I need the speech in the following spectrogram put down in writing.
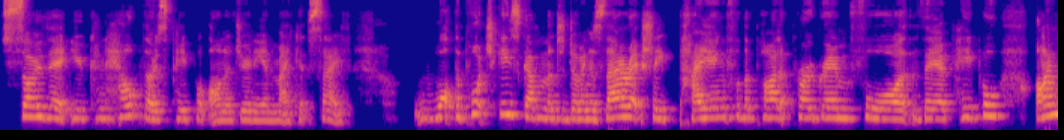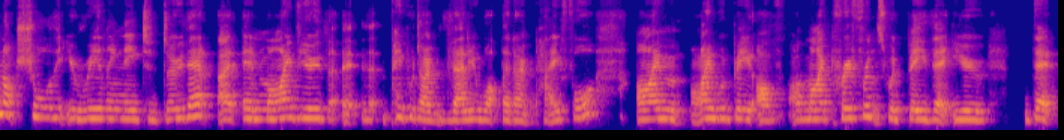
so that you can help those people on a journey and make it safe. What the Portuguese government are doing is they're actually paying for the pilot program for their people. I'm not sure that you really need to do that. Uh, in my view, that, that, people don't value what they don't pay for. I'm I would be of, of my preference would be that you that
